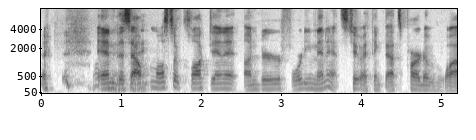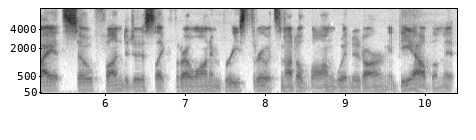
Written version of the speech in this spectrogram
and this album also clocked in at under 40 minutes too. I think that's part of why it's so fun to just like throw on and breeze through. It's not a long-winded R&B album. It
